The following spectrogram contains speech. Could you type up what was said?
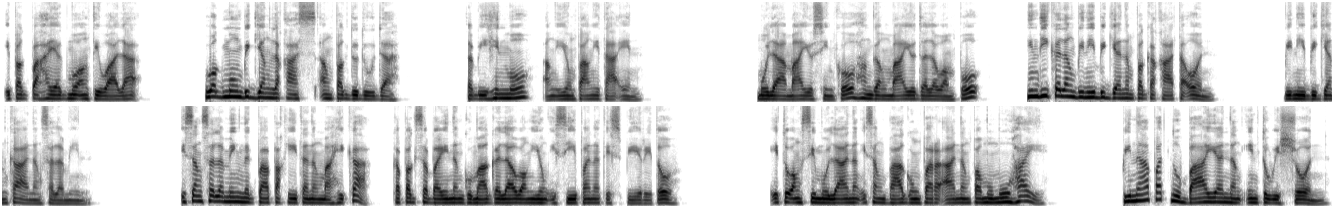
Ipagpahayag mo ang tiwala. Huwag mong bigyang lakas ang pagdududa. Sabihin mo ang iyong pangitain. Mula Mayo 5 hanggang Mayo 20, hindi ka lang binibigyan ng pagkakataon. Binibigyan ka ng salamin. Isang salaming nagpapakita ng mahika kapag sabay ng gumagalaw ang iyong isipan at espiritu. Ito ang simula ng isang bagong paraan ng pamumuhay. Pinapatnubayan ng intuisyon,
